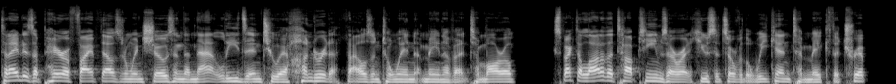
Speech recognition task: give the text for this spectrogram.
Tonight is a pair of 5,000 win shows, and then that leads into a 100,000 to win main event tomorrow. Expect a lot of the top teams that are at Huset's over the weekend to make the trip.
